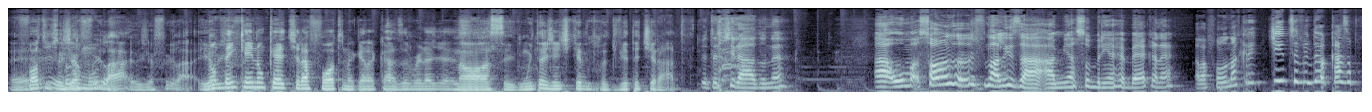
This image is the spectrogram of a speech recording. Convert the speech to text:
É, Foto de eu todo já mundo. fui lá, eu já fui lá. Eu Não tem quem lá. não quer tirar foto naquela casa, a verdade é essa. Nossa, e muita gente que devia ter tirado. Devia ter tirado, né? Ah, uma, só antes de finalizar, a minha sobrinha Rebeca, né? Ela falou: não acredito, você vendeu a casa pro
